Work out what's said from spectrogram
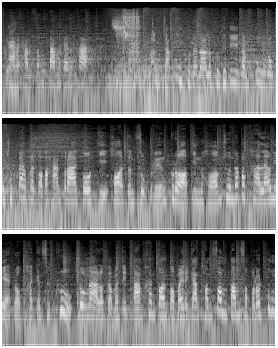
เดี๋ยวมาทำส้มตำกันค่ะ หลังจากที่คุณนานาและคุณเท็ดดี้นำกุ้งลงไปชุบแป้งประกอบอาหารตราโกกิทอดจนสุกเหลืองกรอบกลินหอมชวนรับประทานแล้วเนี่ยเราพักกันสักครู่ ช่วงหน้าเรากลับมาติดตามขั้นตอนต่อไปในการทำส้มตำสับปะรดกุ้ง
